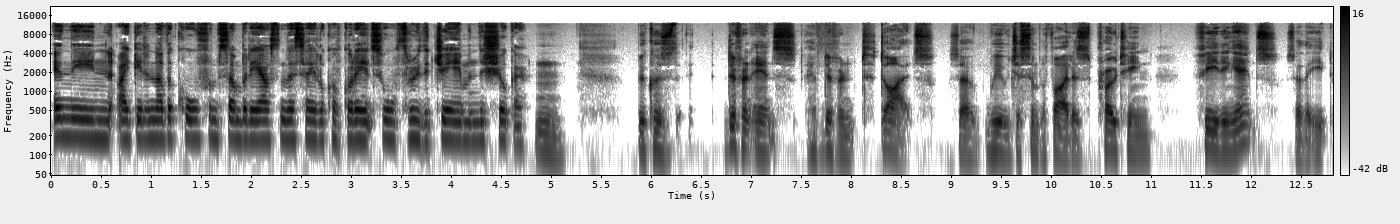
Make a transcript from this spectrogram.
And then I get another call from somebody else and they say, look, I've got ants all through the jam and the sugar. Hmm. because different ants have different diets. So we would just simplify it as protein feeding ants. So they eat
